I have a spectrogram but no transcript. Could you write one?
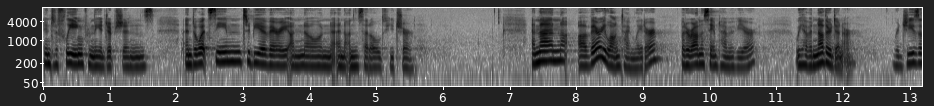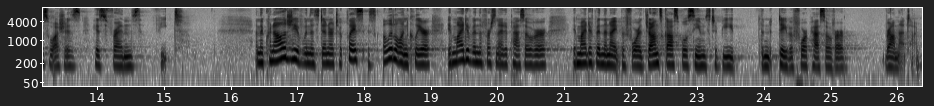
into fleeing from the Egyptians and to what seemed to be a very unknown and unsettled future. And then, a very long time later, but around the same time of year, we have another dinner where Jesus washes his friends' feet. And the chronology of when this dinner took place is a little unclear. It might have been the first night of Passover, it might have been the night before. John's gospel seems to be the day before Passover, around that time.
